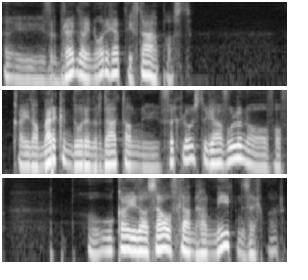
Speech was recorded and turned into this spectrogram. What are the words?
uh, je verbruik dat je nodig hebt, heeft aangepast? Kan je dat merken door inderdaad dan je futloos te gaan voelen? Of, of hoe kan je dat zelf gaan, gaan meten, zeg maar?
